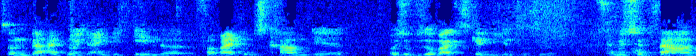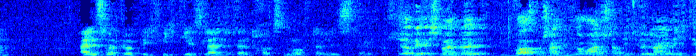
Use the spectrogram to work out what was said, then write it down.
sondern wir halten euch eigentlich den äh, Verwaltungskram, der euch sowieso weitestgehend nicht interessiert. Ein bisschen fern. Alles, was wirklich wichtig ist, landet dann trotzdem auf der Liste. Ja, ich meine, äh, du warst wahrscheinlich im normalen Stammtür, lange nicht, äh,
